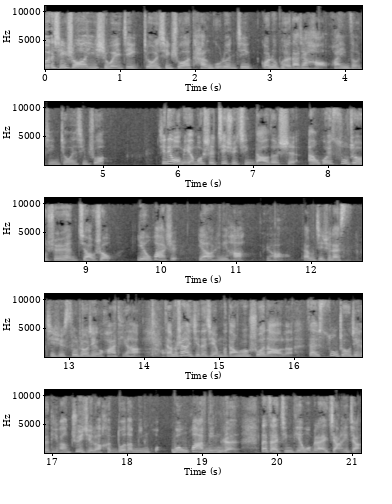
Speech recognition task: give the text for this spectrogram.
周文新说：“以史为镜。”旧文新说：“谈古论今。”观众朋友，大家好，欢迎走进旧文新说。今天我们演播室继续请到的是安徽宿州学院教授燕化志，燕老师您好。你好。咱们继续来继续宿州这个话题哈。咱们上一期的节目当中说到了，在宿州这个地方聚集了很多的名画文化名人。那在今天我们来讲一讲，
